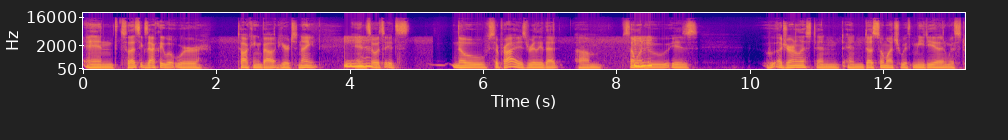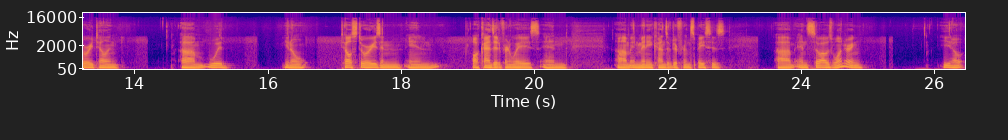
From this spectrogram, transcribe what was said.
and so that's exactly what we're talking about here tonight. Yeah. And so it's it's no surprise really that um, someone mm-hmm. who is a journalist and and does so much with media and with storytelling um, would you know tell stories in in all kinds of different ways and um, in many kinds of different spaces. Um, and so I was wondering, you know,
